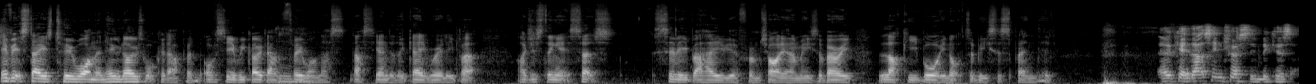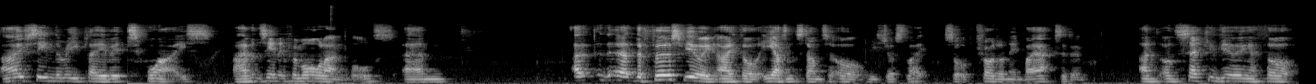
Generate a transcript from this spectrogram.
if it stays two one, then who knows what could happen? Obviously, if we go down three one, that's that's the end of the game, really. But I just think it's such silly behaviour from Charlie. I mean, he's a very lucky boy not to be suspended. Okay, that's interesting because I've seen the replay of it twice. I haven't seen it from all angles. Um, at at the first viewing, I thought he hasn't stamped at all. He's just like sort of trod on him by accident. And on second viewing, I thought,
